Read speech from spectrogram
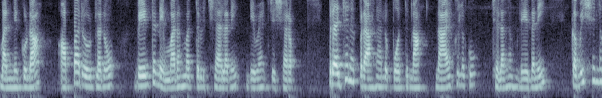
మన్నెగూడ అప్ప రోడ్లను వెంటనే మరమ్మతులు చేయాలని డిమాండ్ చేశారు. ప్రజల ప్రాణాలు పోతున్న నాయకులకు చలనం లేదని కమిషన్ల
